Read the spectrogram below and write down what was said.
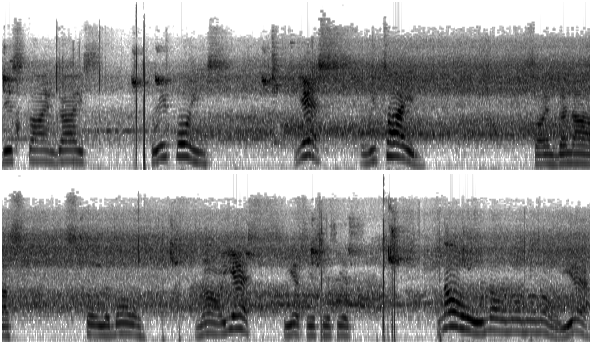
this time, guys. Three points. Yes! We tied. So I'm gonna stole the ball. No, yes! Yes, yes, yes, yes. No, no, no, no, no. Yeah.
